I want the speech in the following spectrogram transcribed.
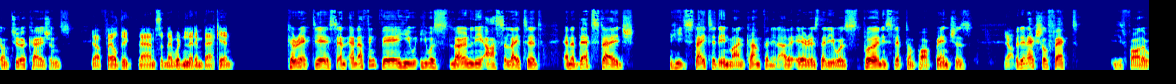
on two occasions. Yeah, failed the exams and they wouldn't let him back in. Correct. Yes. And, and I think there he, he was lonely, isolated. And at that stage, he stated in Mein Kampf and in other areas that he was poor and he slept on park benches. Yeah. But in actual fact, his father,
